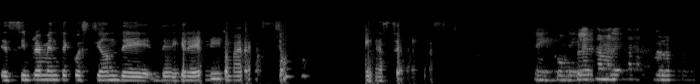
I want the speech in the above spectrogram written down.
es simplemente cuestión de, de y tomar acción en hacerlas. Sí, completamente de acuerdo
